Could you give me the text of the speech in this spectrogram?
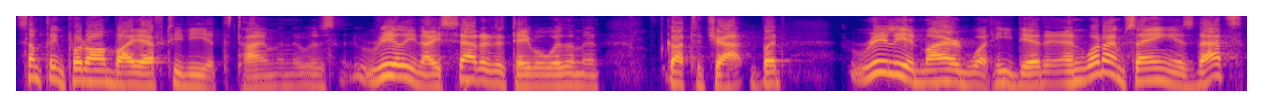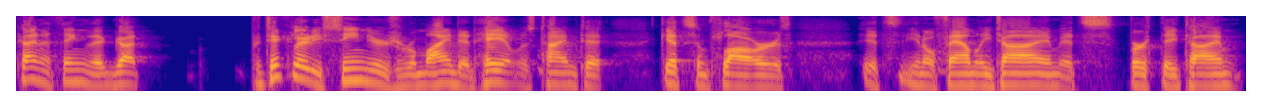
something put on by FTD at the time. And it was really nice. Sat at a table with him and got to chat, but really admired what he did. And what I'm saying is that's the kind of thing that got particularly seniors reminded, hey, it was time to get some flowers. It's, you know, family time, it's birthday time.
